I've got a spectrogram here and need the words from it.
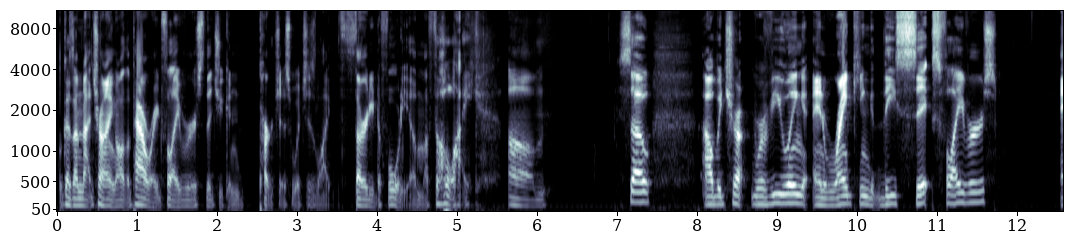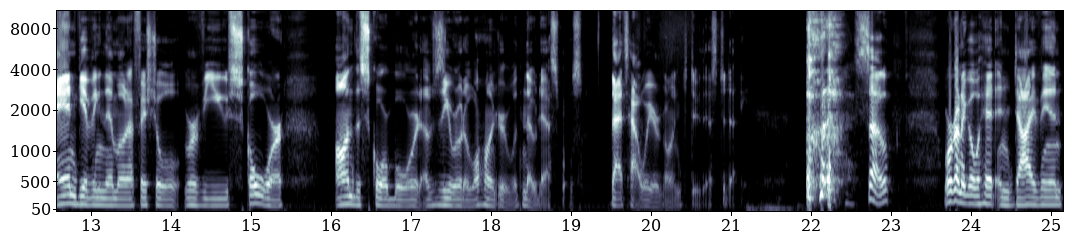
because I'm not trying all the Powerade flavors that you can purchase, which is like 30 to 40 of them, I feel like. Um, so I'll be tr- reviewing and ranking these six flavors and giving them an official review score on the scoreboard of 0 to 100 with no decimals. That's how we are going to do this today. so, we're going to go ahead and dive in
